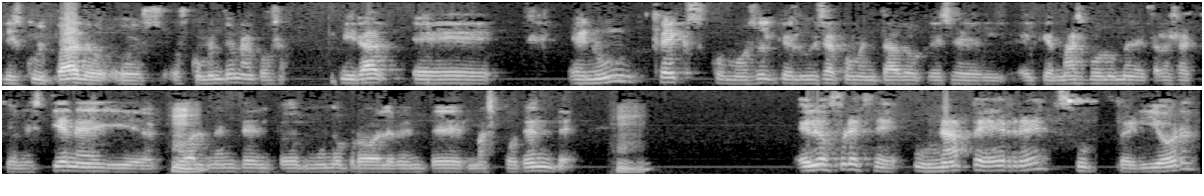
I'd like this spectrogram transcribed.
disculpad, os, os comento una cosa. Mirad, eh, en un FEX, como es el que Luis ha comentado, que es el, que más volumen de transacciones tiene y actualmente en todo el mundo probablemente más potente, mm. él ofrece un APR superior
